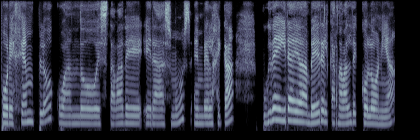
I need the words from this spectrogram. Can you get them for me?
Por ejemplo, cuando estaba de Erasmus en Bélgica, pude ir a ver el carnaval de Colonia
